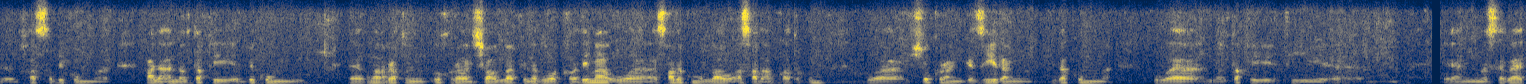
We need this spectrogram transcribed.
الخاصة بكم على أن نلتقي بكم مرة أخرى إن شاء الله في ندوة قادمة وأسعدكم الله وأسعد أوقاتكم وشكرا جزيلا لكم ونلتقي في يعني مناسبات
